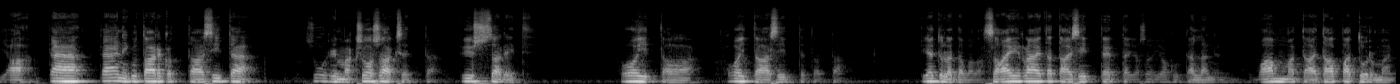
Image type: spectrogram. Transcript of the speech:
Ja tämä, tämä niin kuin tarkoittaa sitä suurimmaksi osaksi, että fyssarit hoitaa, hoitaa sitten tota, tietyllä tavalla sairaita tai sitten, että jos on joku tällainen vamma tai tapaturman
